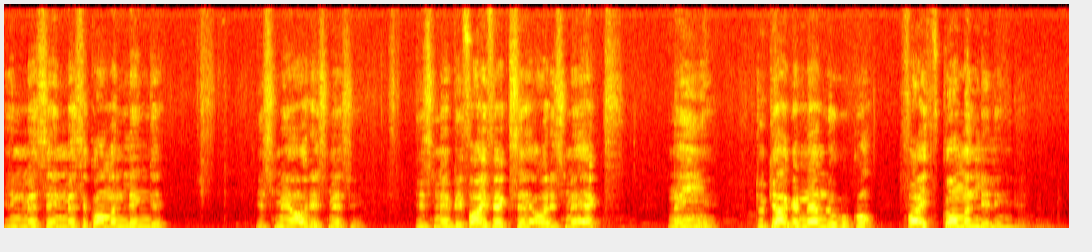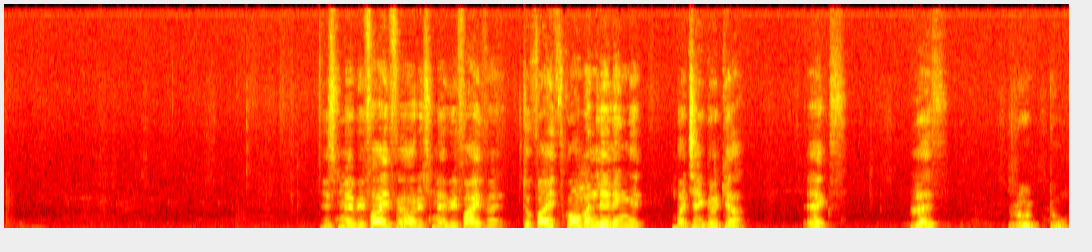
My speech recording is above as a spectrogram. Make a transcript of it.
इनमें से इनमें से कॉमन लेंगे। इसमें और, इसमें से। इसमें भी फाइव एक्स है और इसमें एक्स नहीं है। तो क्या करना है हम लोगों को? फाइव कॉमन ले लेंगे। इसमें भी फाइव है और इसमें भी फाइव है। तो फाइव कॉमन ले लेंगे। बचेगा क्या? X plus root two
